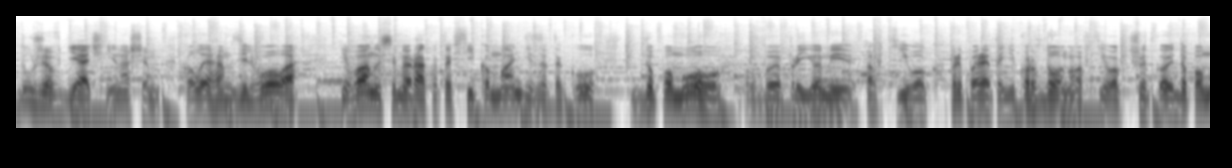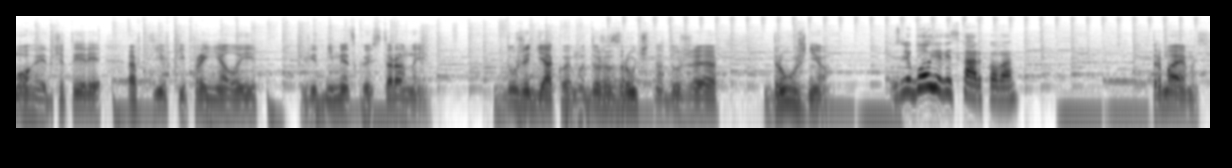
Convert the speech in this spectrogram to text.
дуже вдячні нашим колегам зі Львова, Івану Семераку та всій команді за таку допомогу в прийомі автівок при перетині кордону автівок швидкої допомоги. Чотири автівки прийняли від німецької сторони. Дуже дякуємо, дуже зручно, дуже дружньо. З любов'ю від Харкова. Тримаємось.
